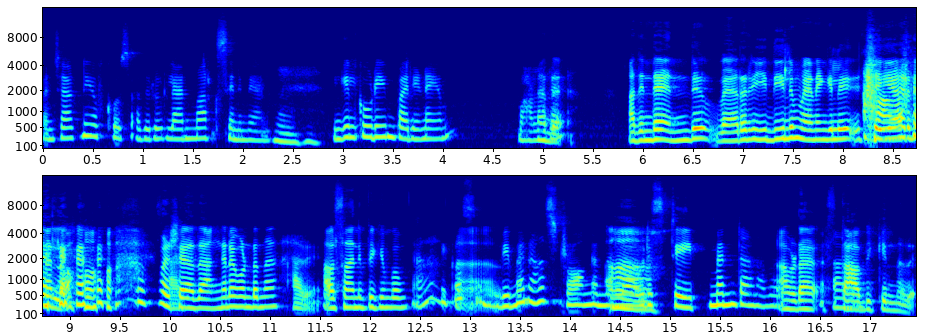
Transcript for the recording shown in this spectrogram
പഞ്ചാഗ്നി ഓഫ് കോഴ്സ് അതൊരു ലാൻഡ്മാർക്ക് സിനിമയാണ് എങ്കിൽ കൂടിയും പരിണയം വളരെ അതിന്റെ എന്ത് വേറെ രീതിയിലും വേണമെങ്കിൽ ചെയ്യാമായിരുന്നല്ലോ. പക്ഷെ അത് അങ്ങനെ കൊണ്ടുവന്ന് അവസാനിപ്പിക്കുമ്പോൾ അവസാനിപ്പിക്കുമ്പം വിമൻ ആ സ്ട്രോങ് ഒരു സ്റ്റേറ്റ്മെന്റ് ആണ് അവിടെ സ്ഥാപിക്കുന്നത്.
